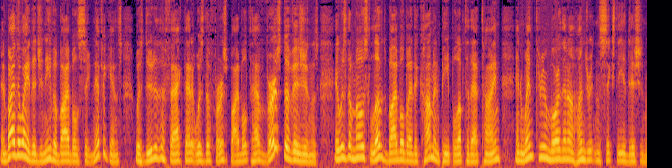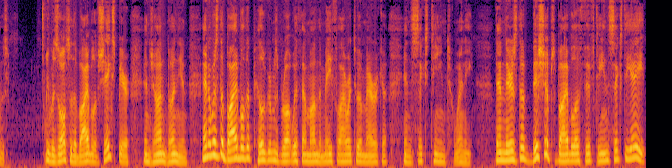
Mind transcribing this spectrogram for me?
And by the way, the Geneva Bible's significance was due to the fact that it was the first Bible to have verse divisions. It was the most loved Bible by the common people up to that time and went through more than a 160 editions. It was also the Bible of Shakespeare and John Bunyan, and it was the Bible the Pilgrims brought with them on the Mayflower to America in 1620. Then there's the Bishop's Bible of 1568.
